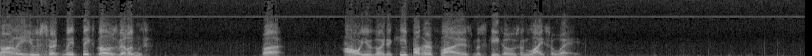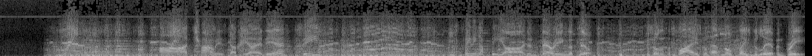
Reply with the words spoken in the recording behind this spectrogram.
Charlie, you certainly fixed those villains. But how are you going to keep other flies, mosquitoes, and lice away? Ah, Charlie's got the idea. See? He's cleaning up the yard and burying the filth so that the flies will have no place to live and breed.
